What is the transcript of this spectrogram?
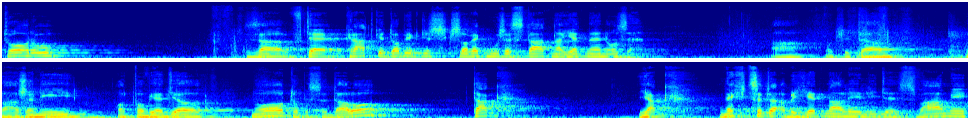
Tóru za, v té krátké době, když člověk může stát na jedné noze. A učitel vážený odpověděl, no to by se dalo, tak jak nechcete, aby jednali lidé s vámi,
